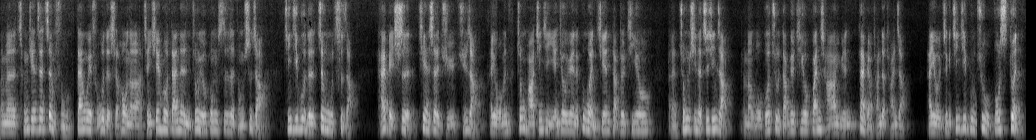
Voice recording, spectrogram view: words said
那么从前在政府单位服务的时候呢，曾先后担任中油公司的董事长、经济部的政务次长、台北市建设局局长，还有我们中华经济研究院的顾问兼 WTO 呃中心的执行长。那么我国驻 WTO 观察员代表团的团长，还有这个经济部驻波士顿、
